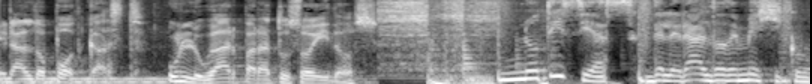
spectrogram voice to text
Heraldo Podcast, un lugar para tus oídos. Noticias del Heraldo de México.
